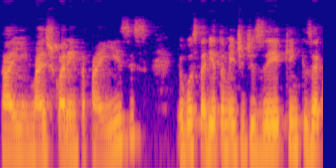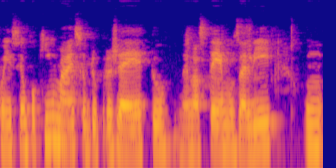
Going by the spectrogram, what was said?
tá aí em mais de 40 países. Eu gostaria também de dizer, quem quiser conhecer um pouquinho mais sobre o projeto, né, nós temos ali um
